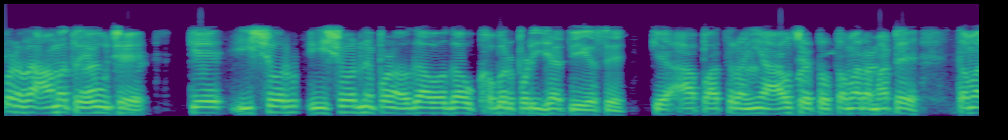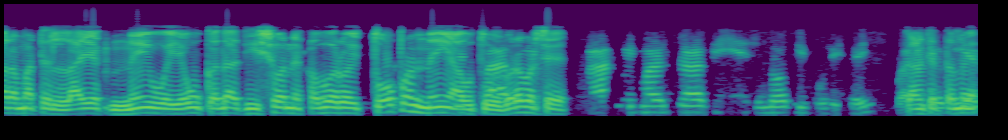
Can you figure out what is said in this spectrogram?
પણ હવે આમાં તો એવું છે કે ઈશ્વર ઈશ્વરને પણ અગાઉ અગાઉ ખબર પડી જતી હશે કે આ પાત્ર અહીંયા આવશે તો તમારા માટે તમારા માટે લાયક નહીં હોય એવું કદાચ ઈશ્વરને ખબર હોય તો પણ નહીં આવતું હોય. બરોબર છે? નહોતી પૂરી થઈ. કારણ કે તમે-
